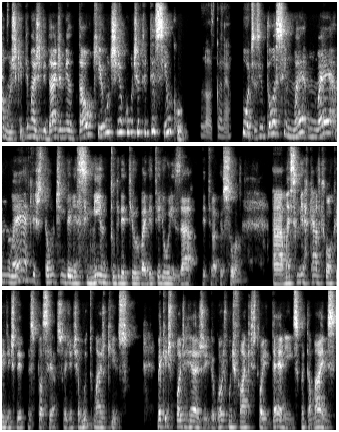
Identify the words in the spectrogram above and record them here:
anos que tem uma agilidade mental que eu não tinha como tinha 35. Louco, né? Putz, então assim, não é, não é, não é a questão de envelhecimento que vai deteriorizar, deteriorar a pessoa. Ah, mas se o mercado que coloca a gente dentro desse processo, a gente é muito mais do que isso. Como é que a gente pode reagir? Eu gosto muito de falar que storytelling, 50 mais,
